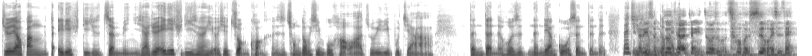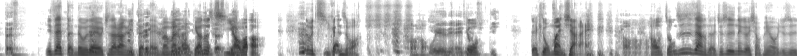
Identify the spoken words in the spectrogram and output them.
就是要帮 ADHD 就是证明一下，就是 ADHD 上有一些状况，可能是冲动性不好啊、注意力不佳啊等等的，或者是能量过剩等等。但其实他们都还要讲你做什么错事，我一直在等，一直在等，对不对？就是要让你等嘞，慢慢来，不要那么急，好不好？那么急干什么？好好，我有点 ADHD，对，给我慢下来。好 好好，好，总之是这样的，就是那个小朋友，就是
